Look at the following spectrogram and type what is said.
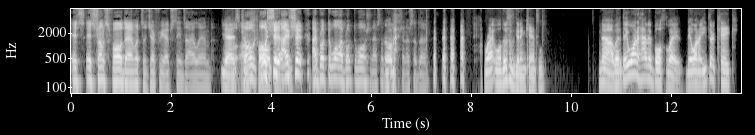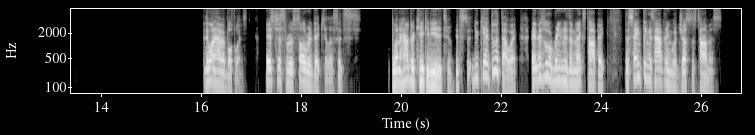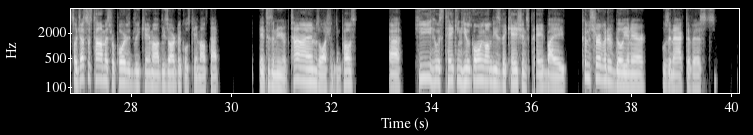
It's it's Trump's fault that I went to Jeffrey Epstein's island. Yeah, it's oh, Trump's oh, oh fault. oh shit! that- I shit! I broke the wall. I broke the wall. Shouldn't have said that. Oh. Shouldn't have said that. right. Well, this is getting canceled. No, but they want to have it both ways. They want to eat their cake. They want to have it both ways. It's just so ridiculous. It's they want to have their cake and eat it too. It's you can't do it that way. And this is what brings me to the next topic. The same thing is happening with Justice Thomas. So Justice Thomas reportedly came out. These articles came out that it's the New York Times, the Washington Post. Uh, he was taking, he was going on these vacations paid by a conservative billionaire who's an activist,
